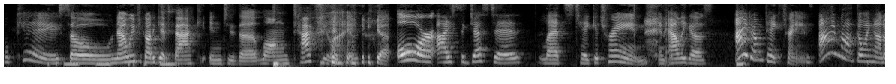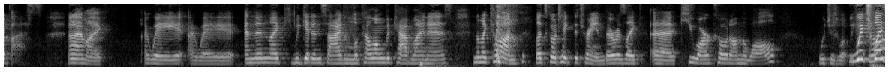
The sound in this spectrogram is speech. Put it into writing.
okay, so now we've got to get back into the long taxi line. yeah. or I suggested, let's take a train. And Allie goes, I don't take trains. I'm not going on a bus. And I'm like, I wait, I wait. And then like we get inside and look how long the cab line is. And I'm like, come on, let's go take the train. There was like a QR code on the wall, which is what we Which was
